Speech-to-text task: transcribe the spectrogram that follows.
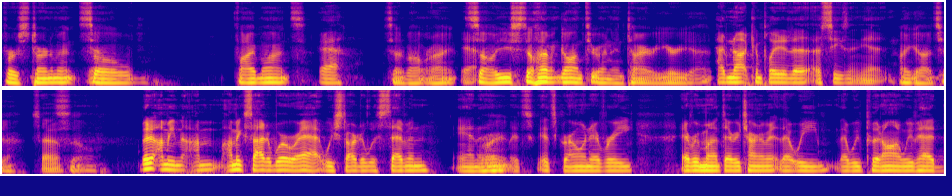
first tournament. So five months. Yeah, Is that about right? Yeah. So you still haven't gone through an entire year yet. have not completed a, a season yet. I gotcha. So, So but I mean, I'm I'm excited where we're at. We started with seven, and um, Right. it's it's growing every every month, every tournament that we that we put on. We've had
